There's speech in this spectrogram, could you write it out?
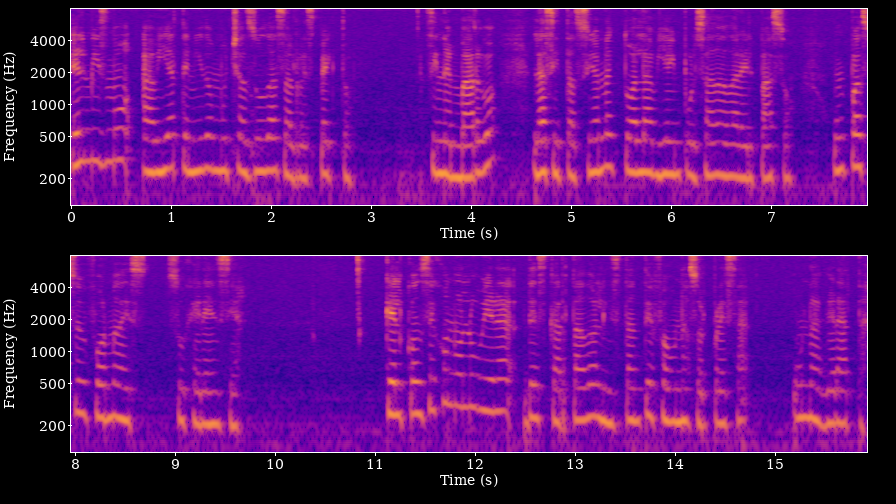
él mismo había tenido muchas dudas al respecto. Sin embargo, la situación actual había impulsado a dar el paso, un paso en forma de sugerencia. Que el Consejo no lo hubiera descartado al instante fue una sorpresa, una grata.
